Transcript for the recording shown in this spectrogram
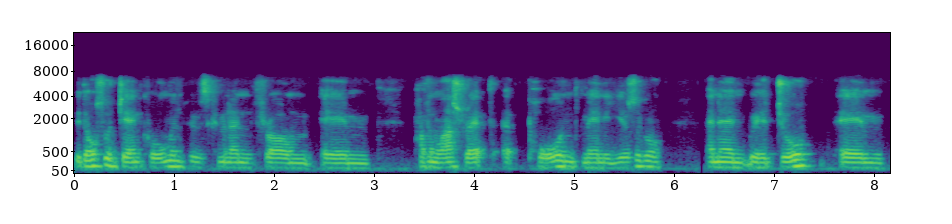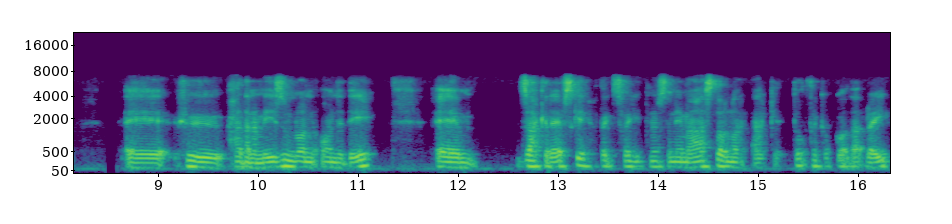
We'd also Jen Coleman, who was coming in from um, having last repped at Poland many years ago. And then we had Joe, um, uh, who had an amazing run on the day. Um, Zakrzewski, I think that's how you pronounce the name. Her, and I, I don't think I've got that right.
